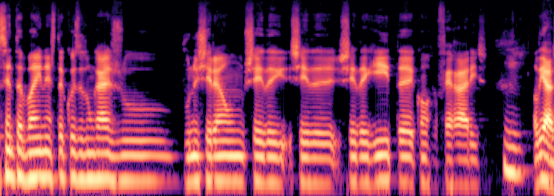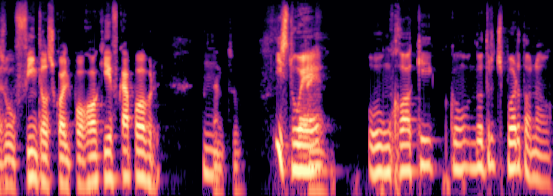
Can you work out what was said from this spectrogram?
senta bem nesta coisa de um gajo bonacheirão cheio de, cheio de, cheio de guita, com Ferraris. Hum. Aliás, o fim que ele escolhe para o Rocky é ficar pobre. Hum. Portanto, Isto é tem- um Rocky com, noutro desporto ou não?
